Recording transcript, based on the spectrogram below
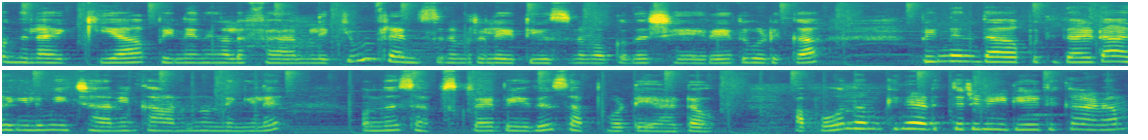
ഒന്ന് ലൈക്ക് ചെയ്യുക പിന്നെ നിങ്ങളുടെ ഫാമിലിക്കും ഫ്രണ്ട്സിനും റിലേറ്റീവ്സിനും ഒക്കെ ഒന്ന് ഷെയർ ചെയ്ത് കൊടുക്കുക. പിന്നെ എന്താ പുതിയതായിട്ട് ആരെങ്കിലും ഈ ചാനൽ കാണുന്നുണ്ടെങ്കിൽ ഒന്ന് സബ്സ്ക്രൈബ് ചെയ്ത് സപ്പോർട്ട് ചെയ്യാം കേട്ടോ അപ്പോൾ നമുക്കിനി അടുത്തൊരു വീഡിയോ ആയിട്ട് കാണാം.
